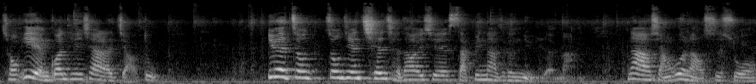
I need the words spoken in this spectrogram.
从一眼观天下的角度，因为中中间牵扯到一些萨宾娜这个女人嘛，那想问老师说，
